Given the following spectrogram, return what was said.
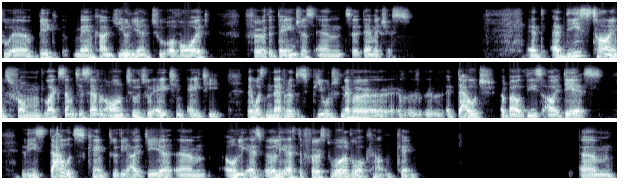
to a big mankind union to avoid further dangers and uh, damages. And at these times, from like 77 on to, to 1880, there was never a dispute, never a doubt about these ideas these doubts came to the idea um, only as early as the First World War came. Um,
